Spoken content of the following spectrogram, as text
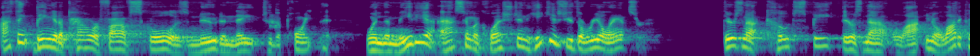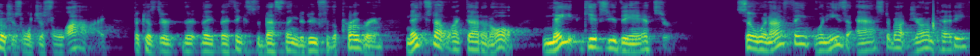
I think being at a Power Five school is new to Nate to the point that when the media asks him a question, he gives you the real answer. There's not coach speak. There's not lie. You know, a lot of coaches will just lie because they're, they're, they they think it's the best thing to do for the program. Nate's not like that at all. Nate gives you the answer. So when I think when he's asked about John Petty,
